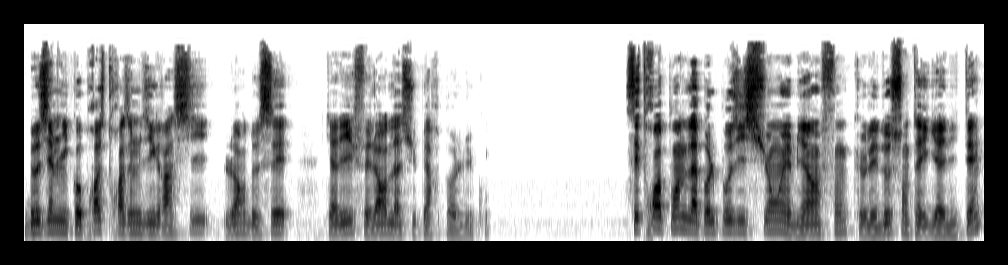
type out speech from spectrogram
Deuxième Nico Prost, troisième Di Grassi lors de ces qualifs et lors de la Super Pole du coup. Ces trois points de la pole position eh font que les deux sont à égalité.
